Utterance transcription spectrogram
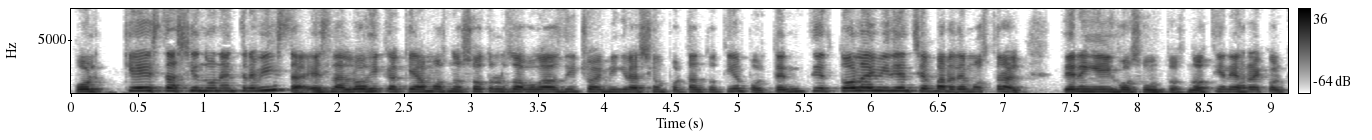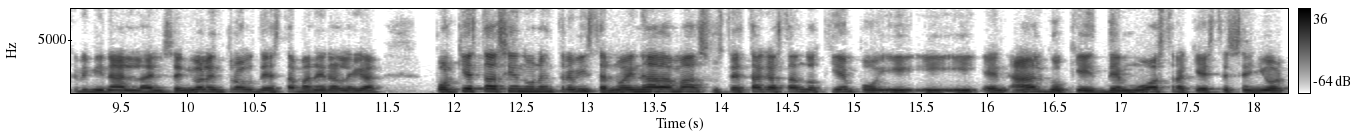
¿Por qué está haciendo una entrevista? Es la lógica que hemos nosotros los abogados dicho a inmigración por tanto tiempo. Tiene toda la evidencia para demostrar. Tienen hijos juntos, no tiene récord criminal, el señor entró de esta manera legal. ¿Por qué está haciendo una entrevista? No hay nada más. Usted está gastando tiempo y, en algo que demuestra que este señor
